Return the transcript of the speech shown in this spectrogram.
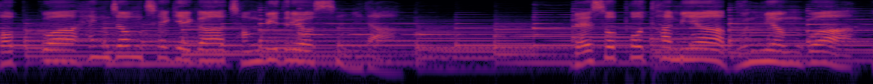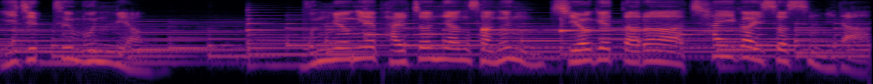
법과 행정 체계가 정비되었습니다. 메소포타미아 문명과 이집트 문명. 문명의 발전 양상은 지역에 따라 차이가 있었습니다.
